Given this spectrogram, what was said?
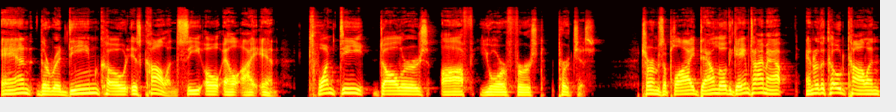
and the redeem code is Colin, C O L I N. $20 off your first purchase. Terms apply. Download the Game Time app, enter the code Colin,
